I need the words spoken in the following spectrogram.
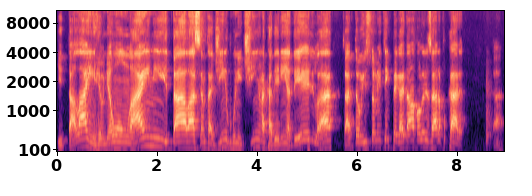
E tá lá em reunião online, e tá lá sentadinho, bonitinho, na cadeirinha dele lá, sabe? Então isso também tem que pegar e dar uma valorizada pro cara. Tá?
